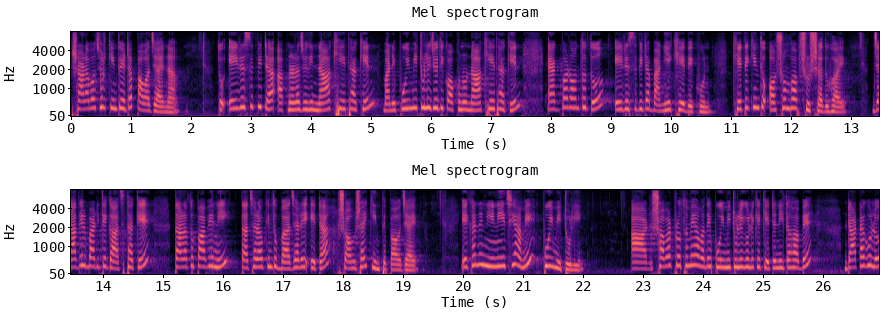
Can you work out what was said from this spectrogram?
সারা বছর কিন্তু এটা পাওয়া যায় না। তো এই রেসিপিটা আপনারা যদি না খেয়ে থাকেন মানে পুঁই মিটুলি যদি কখনো না খেয়ে থাকেন, একবার অন্তত এই রেসিপিটা বানিয়ে খেয়ে দেখুন। খেতে কিন্তু অসম্ভব সুস্বাদু হয়। যাদের বাড়িতে গাছ থাকে, তারা তো পাবেনই, তাছাড়াও কিন্তু বাজারে এটা সহসায় কিনতে পাওয়া যায়। এখানে নিয়ে নিয়েছি আমি পুঁই মিটুলি। আর সবার প্রথমে আমাদের পুঁই মিটুলিগুলিকে কেটে নিতে হবে। ডাটাগুলো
